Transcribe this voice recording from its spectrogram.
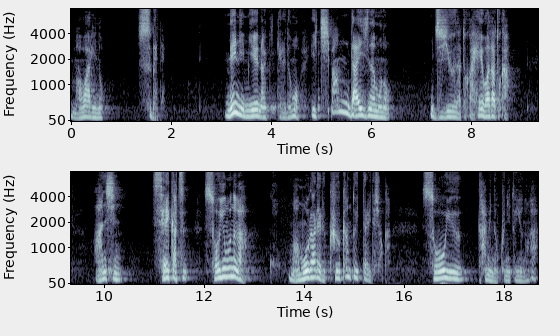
周りの全て。目に見えないけれども一番大事なもの自由だとか平和だとか安心生活そういうものが守られる空間といったらいいでしょうか。そういう神の国というのが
